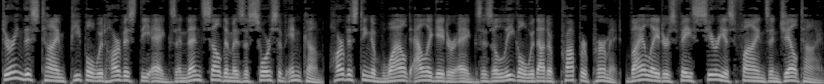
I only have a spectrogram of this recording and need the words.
During this time people would harvest the eggs and then sell them as a source of income. Harvesting of wild alligator eggs is illegal without a proper permit. Violators face serious fines and jail time.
